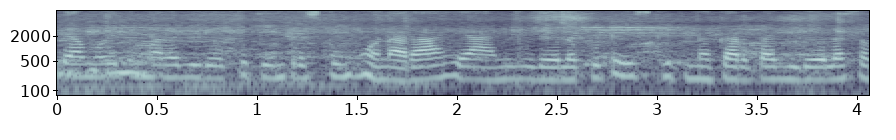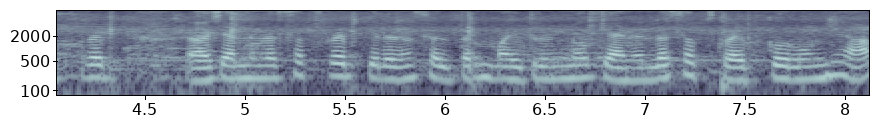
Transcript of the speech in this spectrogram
त्यामुळे तुम्हाला व्हिडिओ खूप इंटरेस्टिंग होणार आहे आणि व्हिडिओला कुठेही स्किप न करता व्हिडिओला सबस्क्राईब चॅनलला सबस्क्राईब केलं नसेल तर मैत्रिणींनो चॅनलला सबस्क्राईब करून घ्या.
